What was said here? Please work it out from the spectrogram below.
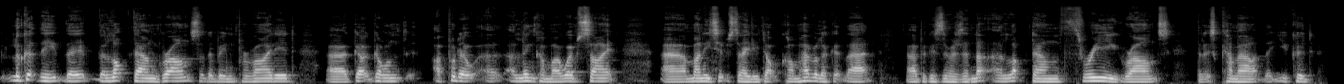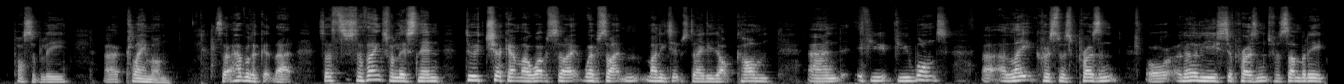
look at the, the, the lockdown grants that have been provided. Uh, go, go on. I put a, a link on my website, uh, moneytipsdaily.com. Have a look at that uh, because there is a, a, lockdown three grant that has come out that you could possibly uh, claim on. So have a look at that. So, so thanks for listening. Do check out my website, website moneytipsdaily.com. And if you if you want a late Christmas present or an early Easter present for somebody,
